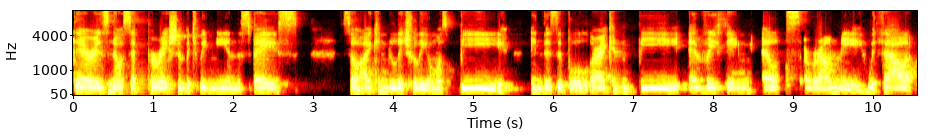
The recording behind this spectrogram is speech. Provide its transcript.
there is no separation between me and the space so i can literally almost be invisible or i can be everything else around me without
